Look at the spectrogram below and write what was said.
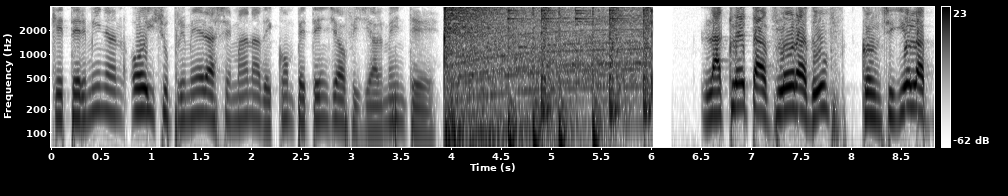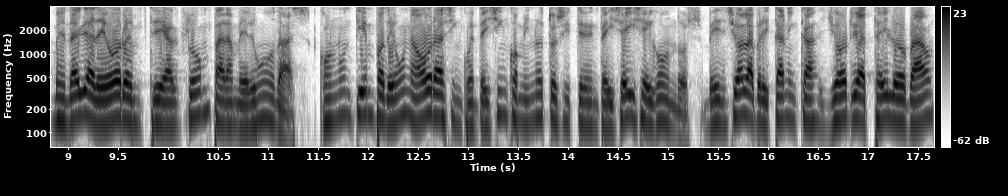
que terminan hoy su primera semana de competencia oficialmente. La atleta Flora Duff consiguió la medalla de oro en triatlón para Bermudas con un tiempo de 1 hora 55 minutos y 36 segundos. Venció a la británica Georgia Taylor Brown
